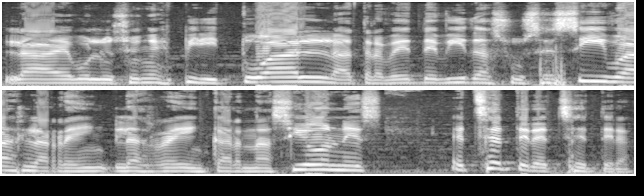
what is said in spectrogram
la evolución espiritual a través de vidas sucesivas, las reencarnaciones, etcétera, etcétera.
